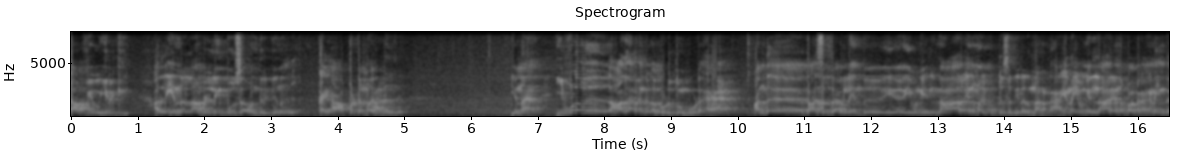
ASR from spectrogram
டாப் வியூ இருக்கு. அதில் என்னெல்லாம் பில்டிங் புதுசாக வந்திருக்குன்னு கை அப்பட்டமாக இருக்குது காட்டுது என்ன? இவ்வளவு ஆதாரங்களை கொடுத்தும் கூட அந்த தாசில்தார்லேருந்து இவங்க எல்லாரும் இந்த மாதிரி கூட்டு சதியில் இருந்தாங்கன்னா ஏன்னா இவங்க எல்லாரும் என்ன பார்க்குறாங்கன்னா இந்த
